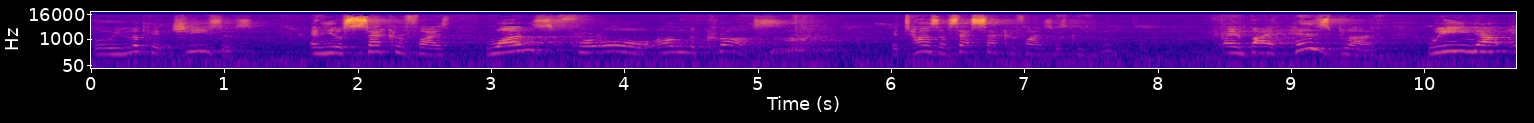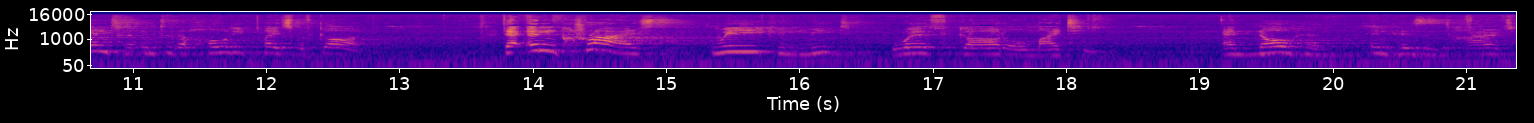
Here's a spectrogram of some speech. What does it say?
when we look at Jesus and he was sacrificed once for all on the cross, it tells us that sacrifice was complete. And by his blood, we now enter into the holy place with God. That in Christ, we can meet with God Almighty and know him in his entirety.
